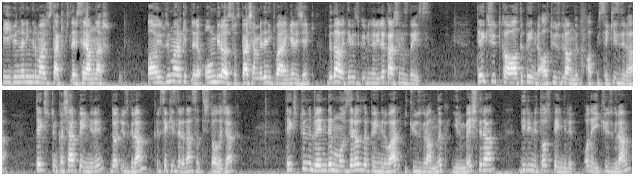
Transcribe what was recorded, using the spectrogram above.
İyi günler indirim avcısı takipçileri selamlar. A101 marketlere 11 Ağustos Perşembeden itibaren gelecek gıda ve temizlik ürünleriyle karşınızdayız. Tek süt kahvaltı peyniri 600 gramlık 68 lira. Tek sütün kaşar peyniri 400 gram 48 liradan satışta olacak. Tek sütün rende mozzarella peyniri var 200 gramlık 25 lira. Dilimli toz peyniri o da 200 gram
